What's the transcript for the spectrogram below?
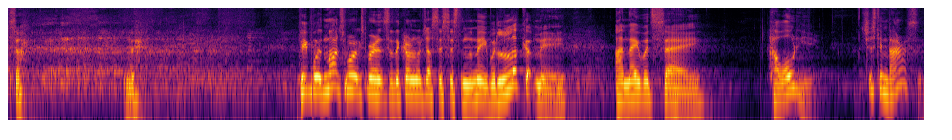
So, no. People with much more experience of the criminal justice system than me would look at me and they would say, How old are you? It's just embarrassing.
